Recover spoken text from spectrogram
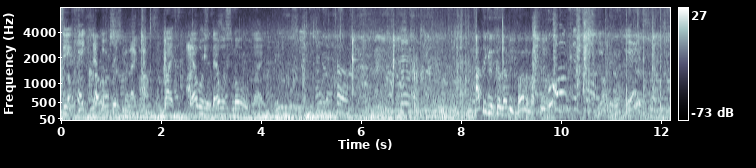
Okay, That was like like that was that was smooth like. I think it's because I be balling my feet. Who owns this one? Yes.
